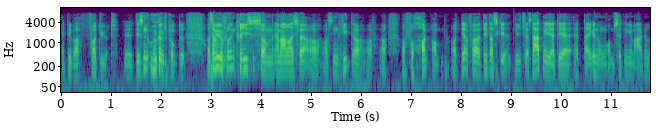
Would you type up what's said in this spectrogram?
at det var for dyrt. Øh, det er sådan udgangspunktet. Og så har vi jo fået en krise, som er meget, meget svær at, og sådan helt at, at, at, at få hånd om. Og derfor det, der sker lige til at starte med, ja, det er, at der ikke er nogen omsætning i markedet.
